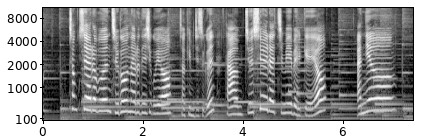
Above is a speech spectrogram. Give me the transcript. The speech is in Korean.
청취자 여러분 즐거운 하루 되시고요. 저 김지숙은 다음 주 수요일 아침에 뵐게요. 안녕.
